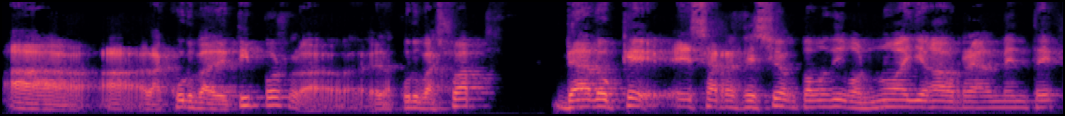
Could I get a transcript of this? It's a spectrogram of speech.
a, la curva de tipos, la curva swap, dado que esa recesión, como digo, no ha llegado realmente,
